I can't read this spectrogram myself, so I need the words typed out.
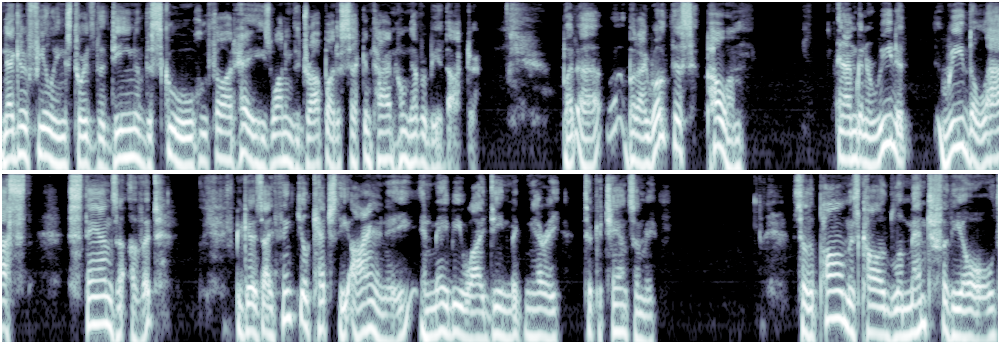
negative feelings towards the dean of the school who thought, hey, he's wanting to drop out a second time. He'll never be a doctor. But uh, but I wrote this poem, and I'm going to read it. Read the last stanza of it, because I think you'll catch the irony and maybe why Dean McNary took a chance on me. So the poem is called "Lament for the Old,"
